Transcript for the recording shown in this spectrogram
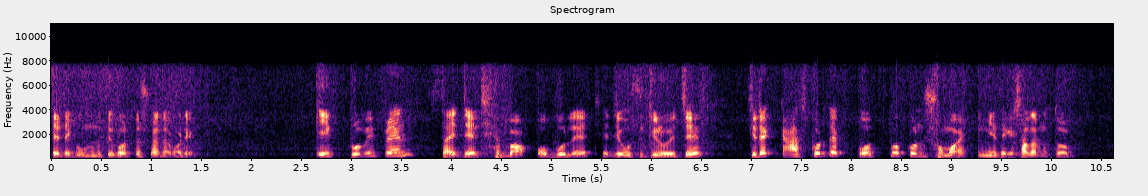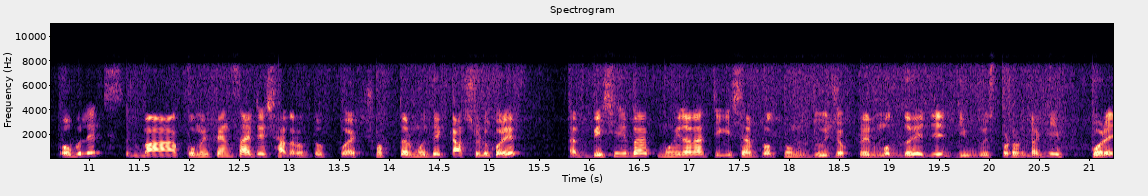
সেটাকে উন্নতি করতে সহায়তা করে। এই ক্রোমিফ্রেন সাইটেড বা ওবুলেট যে ওষুধটি রয়েছে, সেটা কাজ করতে কতক্ষণ সময় নিয়ে থাকে সাধারণত? ওবুলেট বা ক্রোমিফ্রেন সাইটে সাধারণত কয়েক সপ্তাহের মধ্যে কাজ শুরু করে। বেশিরভাগ মহিলারা চিকিৎসার প্রথম দুই চক্রের মধ্যে যে ডিম্ব স্ফোটনটাকে করে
